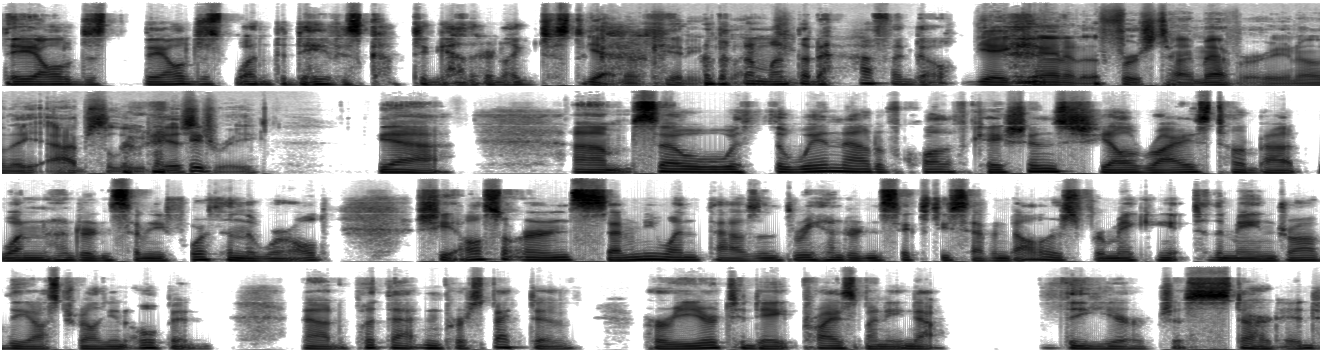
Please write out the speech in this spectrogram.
they all just they all just won the Davis Cup together, like just Yeah, no kidding. about a month and a half ago. Yay, Canada, the first time ever. You know, the absolute Right. history. Yeah. Um, so with the win out of qualifications, she'll rise to about 174th in the world. She also earned $71,367 for making it to the main draw of the Australian Open. Now, to put that in perspective, her year to date prize money, now the year just started,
